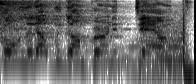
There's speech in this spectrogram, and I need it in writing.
fold it up, we gon' burn it down.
